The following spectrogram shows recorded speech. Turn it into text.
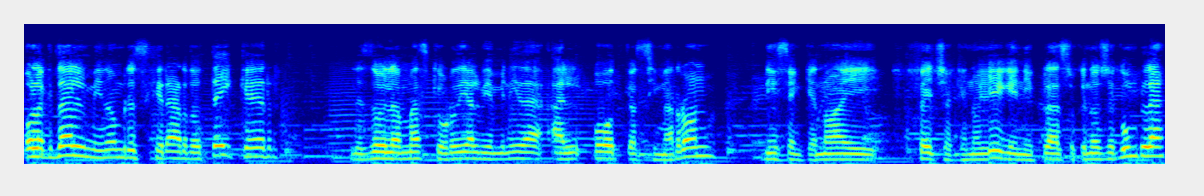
Hola, ¿qué tal? Mi nombre es Gerardo Taker. Les doy la más cordial bienvenida al podcast Cimarrón. Dicen que no hay fecha que no llegue ni plazo que no se cumpla.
